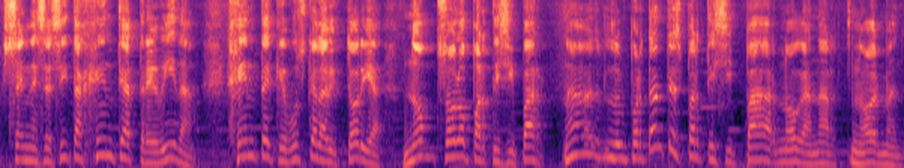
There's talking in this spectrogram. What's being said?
se necesita gente atrevida, gente que busca la victoria, no solo participar. lo importante es participar, no ganar, no, hermano.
